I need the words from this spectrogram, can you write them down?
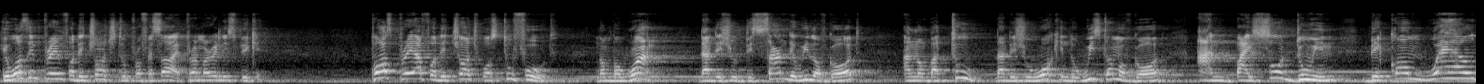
He wasn't praying for the church to prophesy, primarily speaking. Paul's prayer for the church was twofold. Number one, that they should discern the will of God, and number two, that they should walk in the wisdom of God, and by so doing, become well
